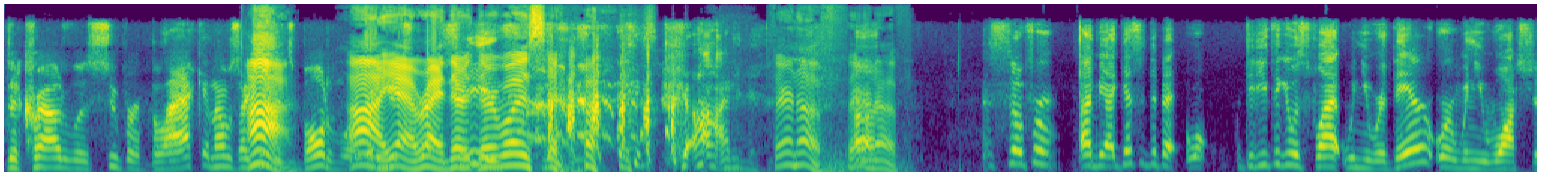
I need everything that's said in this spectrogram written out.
the crowd was super black, and I was like, Ah. It's Baltimore. What Ah, yeah, expect?" right. There, there was. God. fair enough. Fair Uh, enough. So for I mean, I guess it depends. Well, did you think it was flat when you were there, or when you watched it?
